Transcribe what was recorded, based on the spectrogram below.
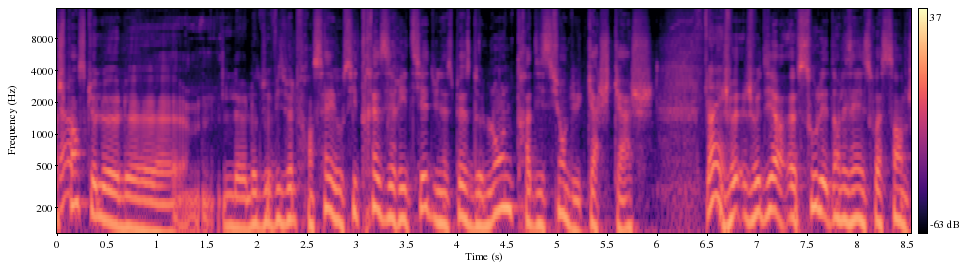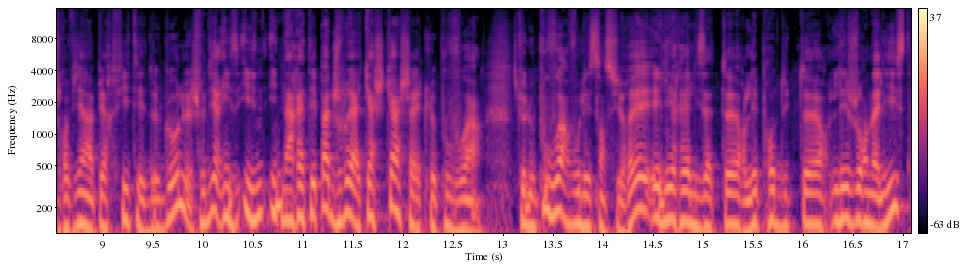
je, pense, que l'audiovisuel le, français est aussi très héritier d'une espèce de longue tradition du cache-cache. Je, veux dire, euh, sous les, dans les années 60, je reviens à Perfit et De Gaulle, je veux dire, ils, n'arrêtaient pas de jouer à cache-cache avec le pouvoir. Parce que le pouvoir voulait censurer et les réalisateurs, les producteurs, les journalistes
